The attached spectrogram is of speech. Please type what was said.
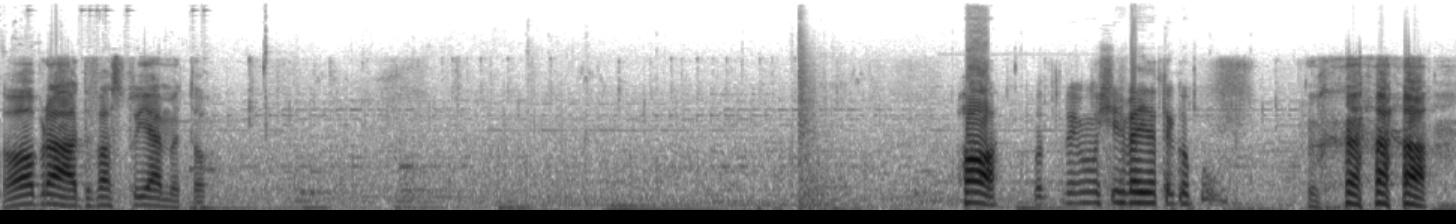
Dobra, dewastujemy to. Ho! Bo ty musisz wejść do tego punktu.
